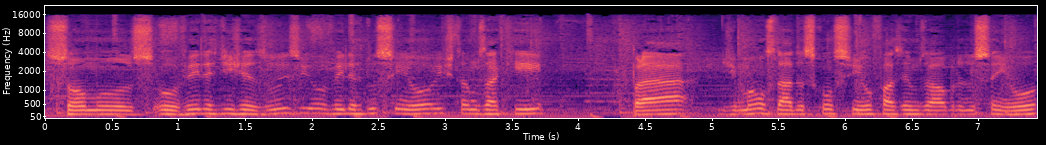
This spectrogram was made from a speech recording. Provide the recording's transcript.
somos ovelhas de Jesus e ovelhas do Senhor. Estamos aqui para, de mãos dadas com o Senhor, fazermos a obra do Senhor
